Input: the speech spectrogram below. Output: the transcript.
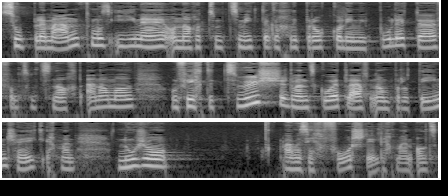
Supplement muss einnehmen und nachher zum Mittag ein bisschen Brokkoli mit Poulet und zum Nacht auch nochmal. Und vielleicht dazwischen, wenn es gut läuft, noch einen Proteinshake. Ich meine, nur schon, wenn man sich vorstellt, ich meine, als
